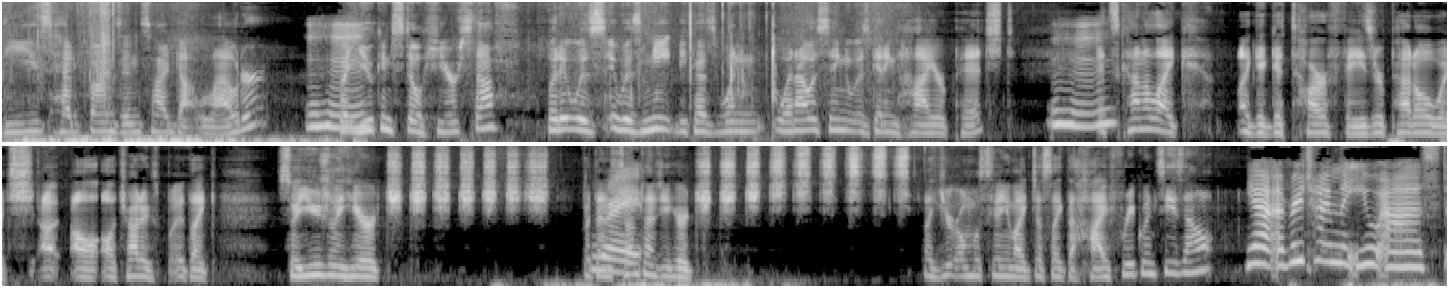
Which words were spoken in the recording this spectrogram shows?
these headphones inside got louder, Mm-hmm. but you can still hear stuff. But it was it was neat because when when I was saying it was getting higher pitched, Mm-hmm. it's kind of like like a guitar phaser pedal, which I, I'll I'll try to explain. Like so, you usually hear, ch- ch- ch- ch- ch- ch- ch, but then Right. sometimes you hear ch- ch- ch- ch- ch- ch- ch- ch, like you're almost getting like just like the high frequencies out. yeah, every time that you asked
